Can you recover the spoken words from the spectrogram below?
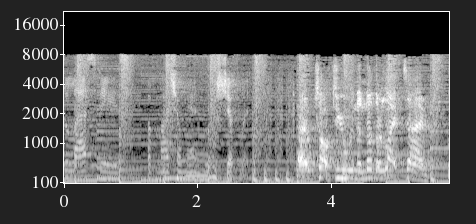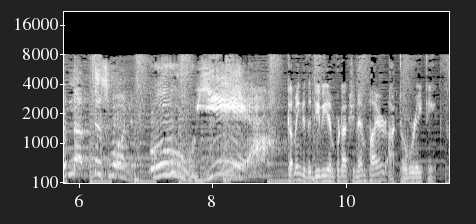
the last days of Macho Man Will Shiflett. I'll talk to you in another lifetime, but not this one. Ooh, yeah! Coming to the DVM Production Empire October 18th.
